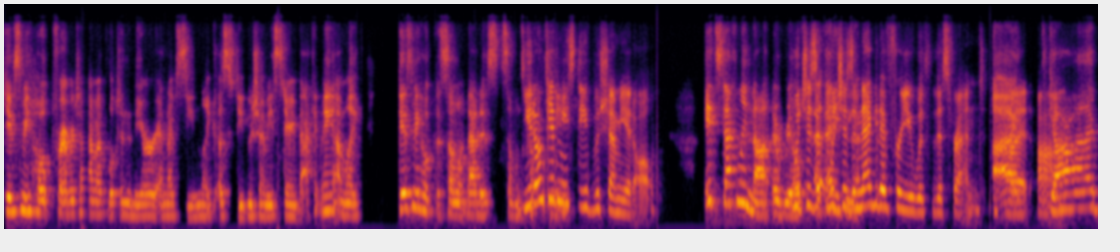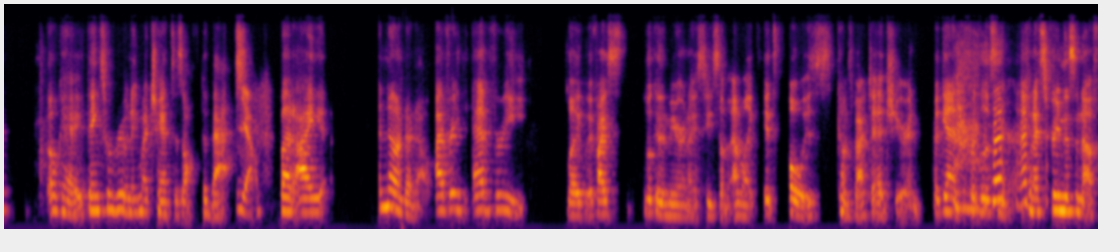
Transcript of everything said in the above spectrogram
gives me hope for every time I've looked in the mirror and I've seen like a Steve Buscemi staring back at me. I'm like, gives me hope that someone that is someone's. you don't give me Steve Buscemi at all. It's definitely not a real. which is a, which is a negative for you with this friend. I- But um, God. Okay, thanks for ruining my chances off the bat. yeah, but I, no, no, no. Every every like if i look in the mirror and I see something, I'm like, it always comes back to Ed Sheeran. Again, for the listener, can I scream this enough?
